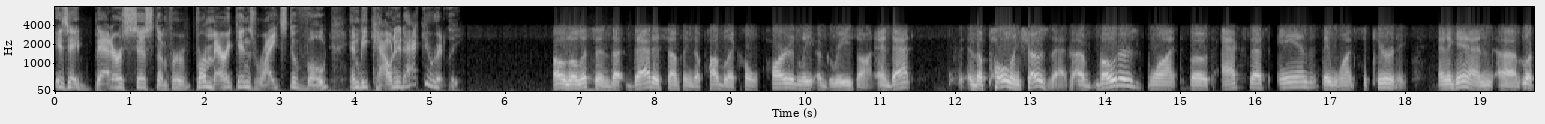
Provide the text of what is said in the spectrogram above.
is a better system for, for Americans' rights to vote and be counted accurately. Oh, no, listen, that, that is something the public wholeheartedly agrees on. And that the polling shows that uh, voters want both access and they want security. And again, uh, look,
